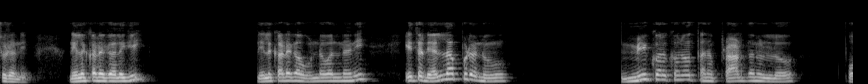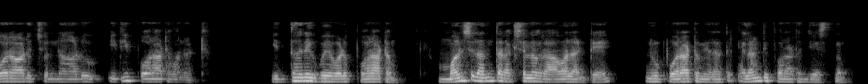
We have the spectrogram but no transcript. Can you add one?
చూడండి. నిలకడగలిగి నిలకడగా ఉండవలనని ఇతడు ఎల్లప్పుడూ మీ కొరకును తన ప్రార్థనల్లో పోరాడుచున్నాడు. ఇది పోరాటం అన్నట్టు. యుద్ధానికి పోయేవాడు పోరాటం. మనుషులంతా రక్షణలోకి రావాలంటే నువ్వు పోరాటం ఎలాంటి ఎలాంటి పోరాటం చేస్తున్నావు?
